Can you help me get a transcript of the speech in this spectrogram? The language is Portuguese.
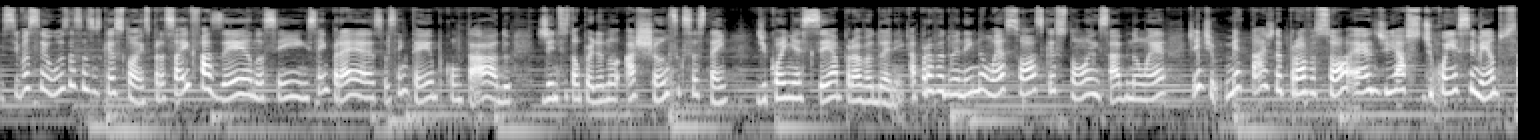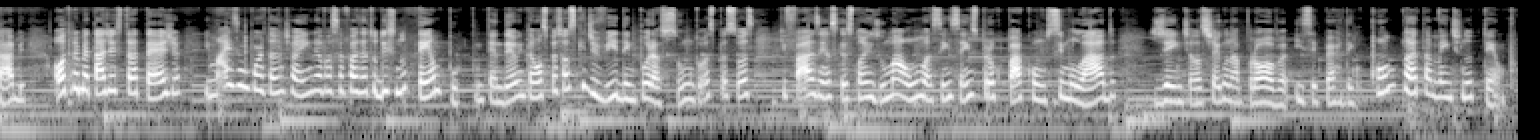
E se você usa essas questões para sair fazendo assim, sem pressa, sem tempo contado, gente, vocês estão perdendo a chance que vocês têm de conhecer a prova do Enem. A prova do Enem não é só as questões, sabe? Não é. Gente, metade da prova só é de, de conhecimento, sabe? Outra metade é estratégia. E mais importante ainda é você fazer tudo isso no tempo, entendeu? Então, as pessoas que dividem por assunto, as pessoas que fazem as questões uma a uma, assim, sem se preocupar com o simulado, gente, elas chegam na prova e se perdem completamente no do tempo.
